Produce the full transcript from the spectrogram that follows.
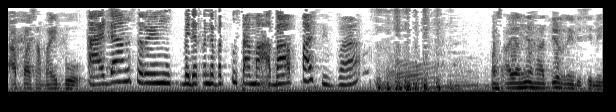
apa sama ibu? kadang sering beda pendapat tuh sama bapak sih pak Oh. Pas ayahnya hadir nih di sini.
